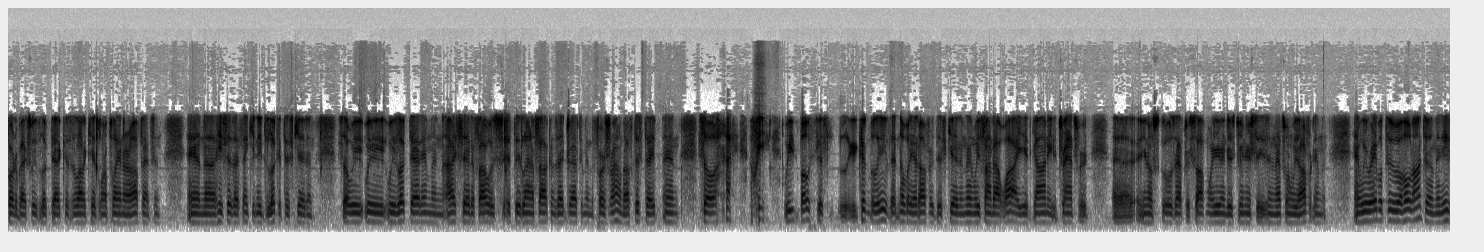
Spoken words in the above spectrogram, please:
quarterbacks we've looked at because a lot of kids want to play in our offense and and uh, he says I think you need to look at this kid. And so we we we looked at him and I said if I was at the Atlanta Falcons I'd draft him in the first round off this tape. And so we we both just couldn't believe that nobody had offered this kid. And then we found out why. He had gone he had transferred uh, you know, schools after sophomore year into his junior season. That's when we offered him, and we were able to hold on to him. And he's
